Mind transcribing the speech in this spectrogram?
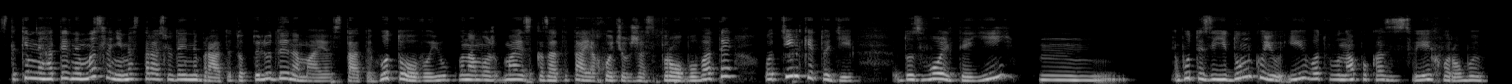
З таким негативним мисленням я стараюсь людей не брати. Тобто людина має стати готовою, вона може має сказати, та я хочу вже спробувати. От тільки тоді дозвольте їй бути з її думкою, і от вона показує своєю хворобою.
